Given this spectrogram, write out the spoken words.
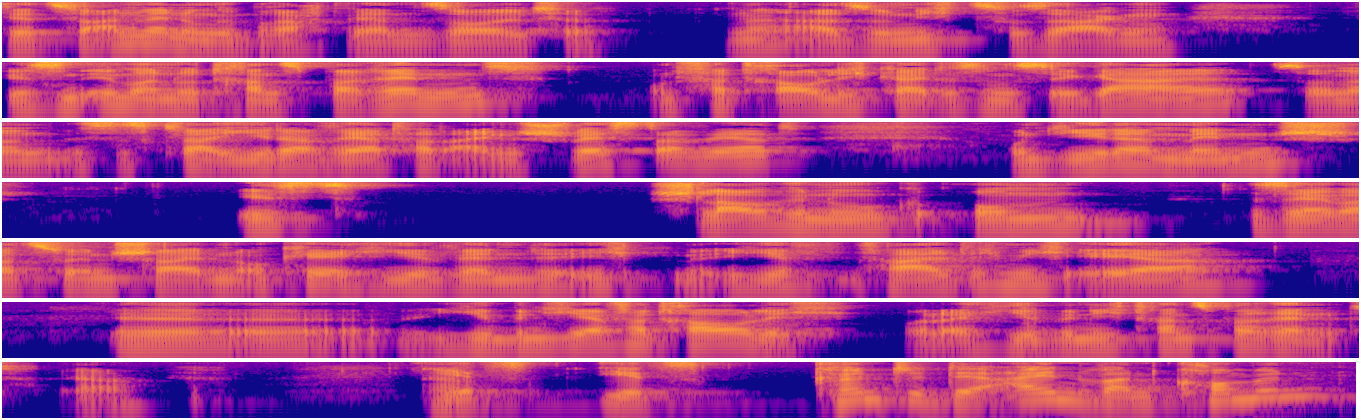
der zur Anwendung gebracht werden sollte. Ne? Also nicht zu sagen, wir sind immer nur transparent und Vertraulichkeit ist uns egal, sondern es ist klar, jeder Wert hat einen Schwesterwert und jeder Mensch ist schlau genug, um selber zu entscheiden, okay, hier wende ich, hier verhalte ich mich eher, äh, hier bin ich eher vertraulich oder hier bin ich transparent. Ja. Ja. Jetzt, jetzt könnte der Einwand kommen,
